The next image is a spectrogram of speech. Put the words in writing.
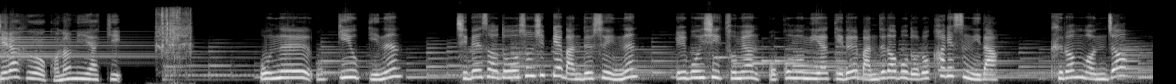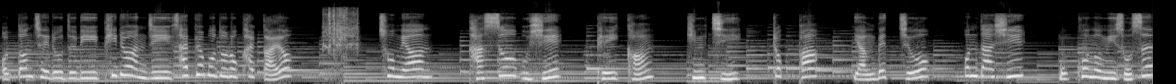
시라프 오코노미야끼 오늘 우끼우끼는 집에서도 손쉽게 만들 수 있는 일본식 소면 오코노미야끼를 만들어 보도록 하겠습니다. 그럼 먼저 어떤 재료들이 필요한지 살펴보도록 할까요? 소면, 가스오부시, 베이컨, 김치, 쪽파, 양배추, 혼다시, 오코노미 소스,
